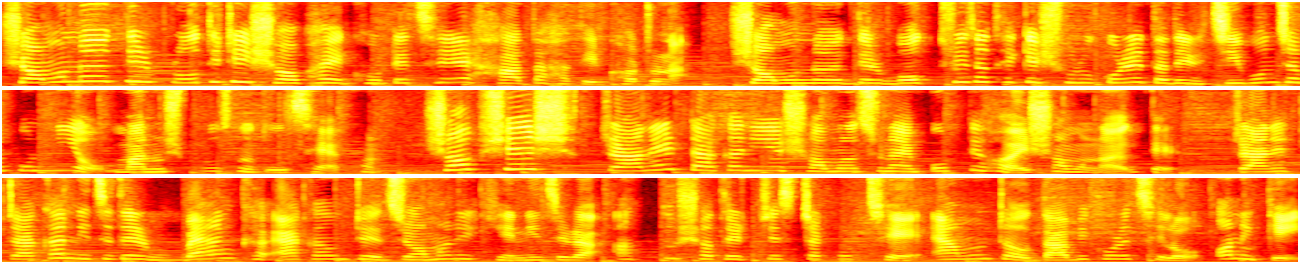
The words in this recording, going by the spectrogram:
সমন্বয়কদের প্রতিটি সভায় ঘটেছে হাতাহাতির ঘটনা। সমন্বয়কদের বক্তৃতা থেকে শুরু করে তাদের জীবনযাপন নিয়েও মানুষ প্রশ্ন তুলছে এখন। সবশেষ ত্রাণের টাকা নিয়ে সমালোচনায় পড়তে হয় সমন্বয়কদের। ত্রাণের টাকা নিজেদের ব্যাংক অ্যাকাউন্টে জমা রেখে নিজেরা আত্মসাতের চেষ্টা করছে, এমনটাও দাবি করেছিল অনেকেই।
